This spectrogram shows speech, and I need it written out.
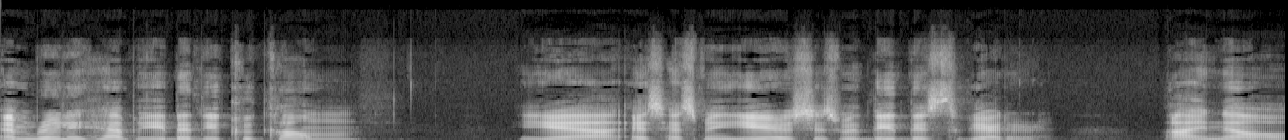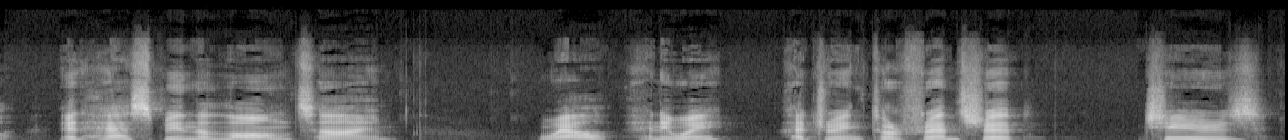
I'm really happy that you could come. Yeah, it has been years since we did this together. I know, it has been a long time. Well, anyway, I drink to our friendship. Cheers!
